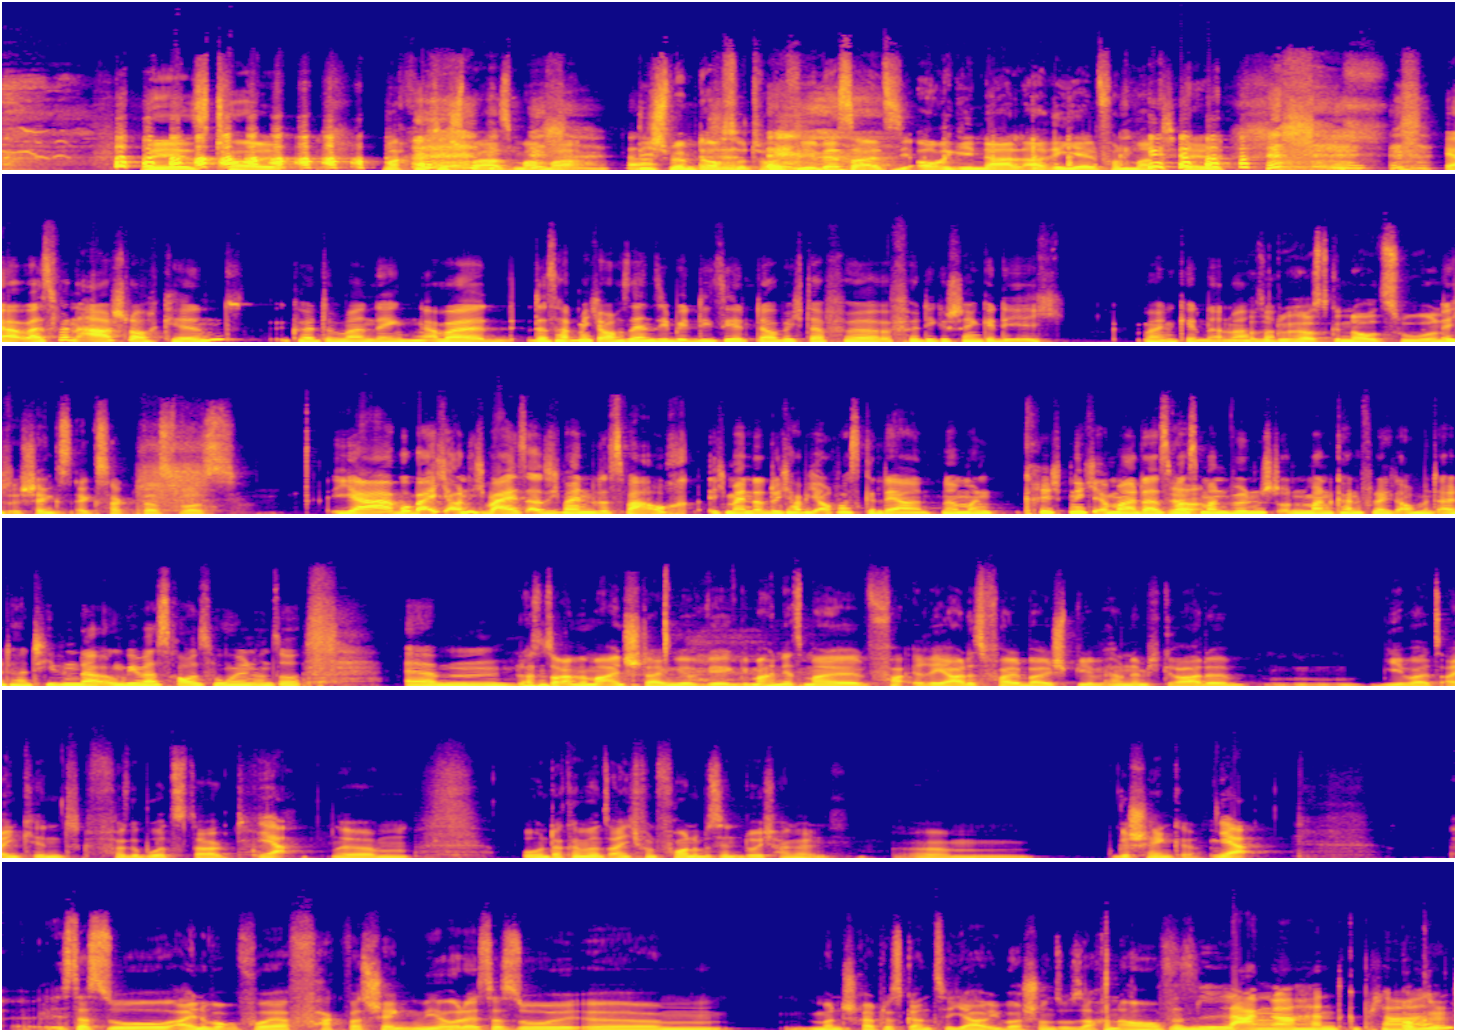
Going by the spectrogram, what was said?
Nee, ist toll. Macht richtig Spaß, Mama. Die schwimmt auch so toll. Viel besser als die Original Ariel von Mattel. ja, was für ein Arschlochkind, könnte man denken. Aber das hat mich auch sensibilisiert, glaube ich, dafür, für die Geschenke, die ich meinen Kindern mache. Also du hörst genau zu und Ich- schenkst exakt das, was. Ja, wobei ich auch nicht weiß, also ich meine, das war auch, ich meine, dadurch habe ich auch was gelernt. Ne? Man kriegt nicht immer das, Ja. was man wünscht und man kann vielleicht auch mit Alternativen da irgendwie was rausholen und so. Ähm, Lass uns doch einfach mal einsteigen. Wir, wir machen jetzt mal fa reales Fallbeispiel. Wir haben nämlich gerade mm, jeweils ein Kind vergeburtstagt. ja. Ähm, und da können wir uns eigentlich von vorne bis hinten durchhangeln. Ähm, Geschenke. Ja. Ist das so eine Woche vorher, fuck, was schenken wir? Oder ist das so, ähm, man schreibt das ganze Jahr über schon so Sachen auf? Das ist langer Hand geplant. Okay.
